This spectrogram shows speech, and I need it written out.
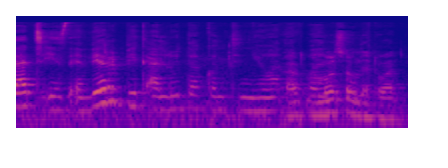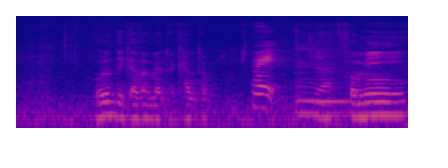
That is a very big aluta continua. I'm That I'm one. also on that one. Hold the government accountable. Right. Mm. Yeah, for me,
